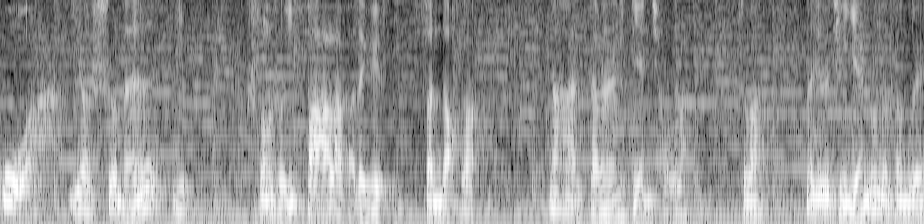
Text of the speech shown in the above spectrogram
过了，要射门，你双手一扒拉把他给翻倒了，那当然是点球了，是吧？那就是挺严重的犯规，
